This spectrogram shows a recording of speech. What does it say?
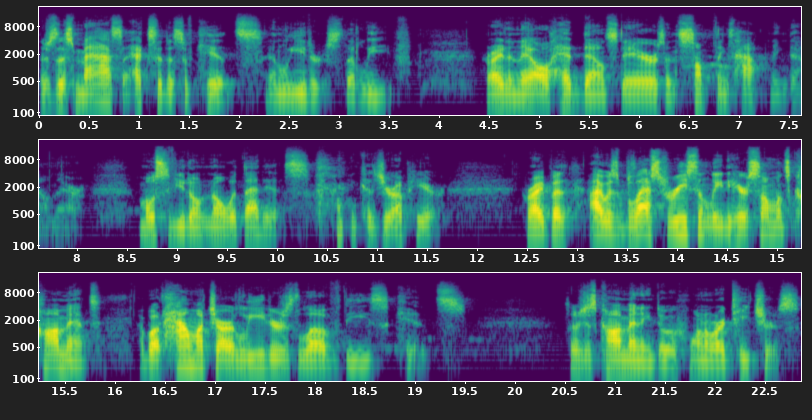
there's this mass exodus of kids and leaders that leave, right? And they all head downstairs, and something's happening down there. Most of you don't know what that is because you're up here, right? But I was blessed recently to hear someone's comment about how much our leaders love these kids. So I was just commenting to one of our teachers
